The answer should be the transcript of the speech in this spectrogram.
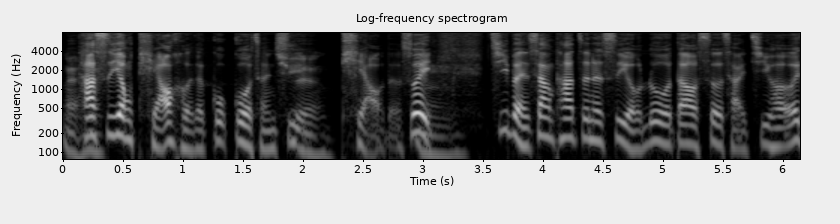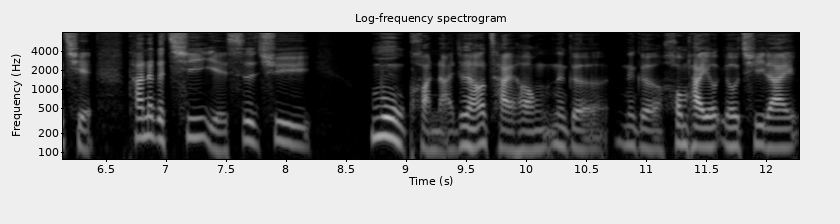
嗯。它是用调和的过过程去调的，所以嗯。基本上它真的是有落到色彩计划，而且它那个漆也是去募款来，就想要彩虹那个那个红牌油油漆来嗯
